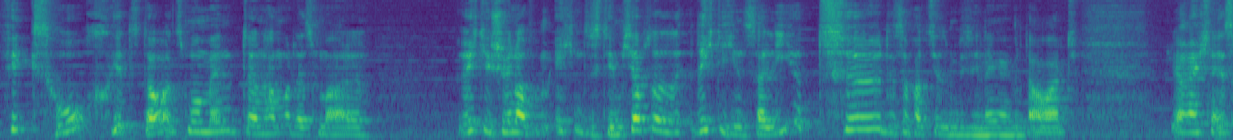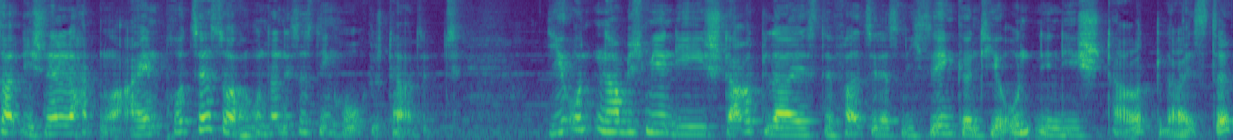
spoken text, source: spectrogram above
fix hoch. Jetzt dauert es einen Moment, dann haben wir das mal richtig schön auf dem echten System. Ich habe es also richtig installiert, äh, deshalb hat es jetzt ein bisschen länger gedauert. Der Rechner ist halt nicht schnell, hat nur einen Prozessor und dann ist das Ding hochgestartet. Hier unten habe ich mir in die Startleiste, falls ihr das nicht sehen könnt, hier unten in die Startleiste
